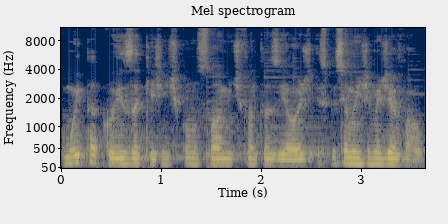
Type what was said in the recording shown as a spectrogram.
muita coisa que a gente consome de fantasia hoje, especialmente medieval.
